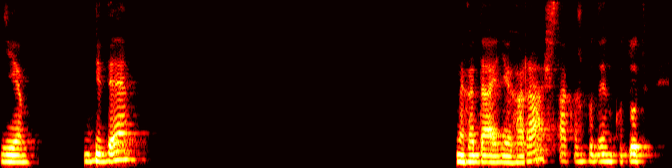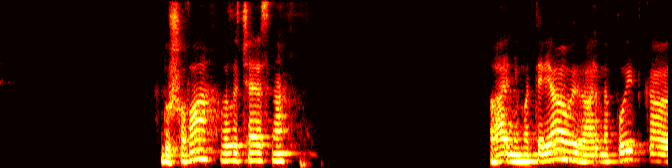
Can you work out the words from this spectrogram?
є біде. Нагадаю, є гараж також будинку. Тут душова величезна. Гарні матеріали, гарна плитка,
